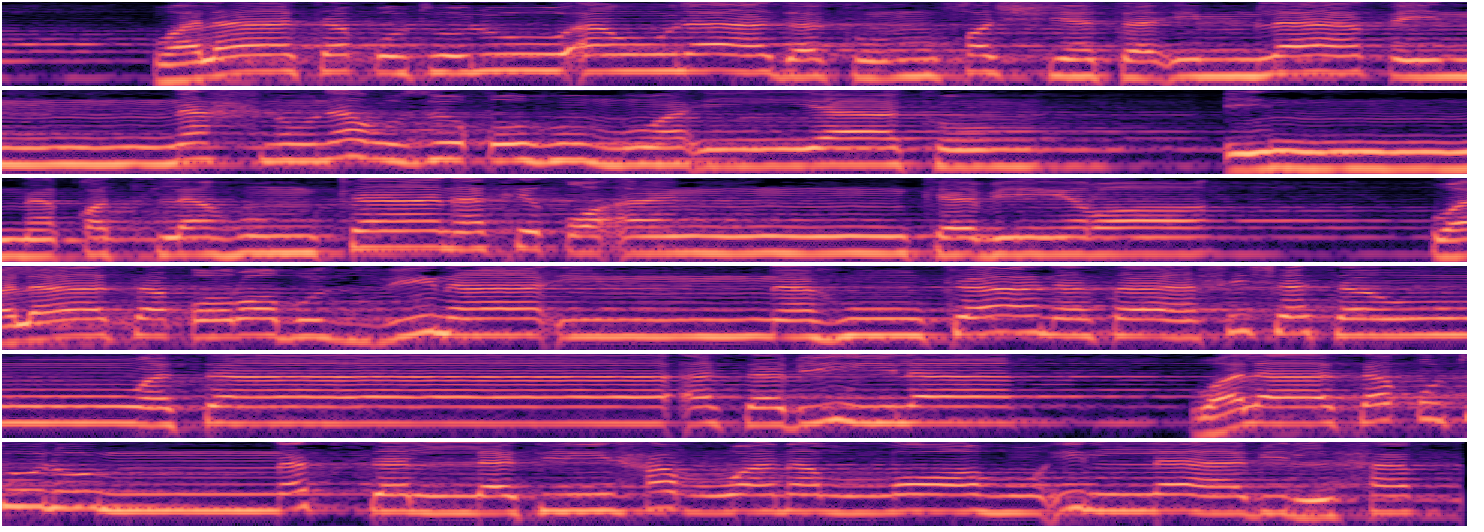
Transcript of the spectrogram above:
ولا تقتلوا أولادكم خشية إملاق نحن نرزقهم وإياكم إن قتلهم كان خطأ كبيرا ولا تقربوا الزنا إنه كان فاحشة وساء سبيلا ولا تقتلوا النفس التي حرم الله إلا بالحق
